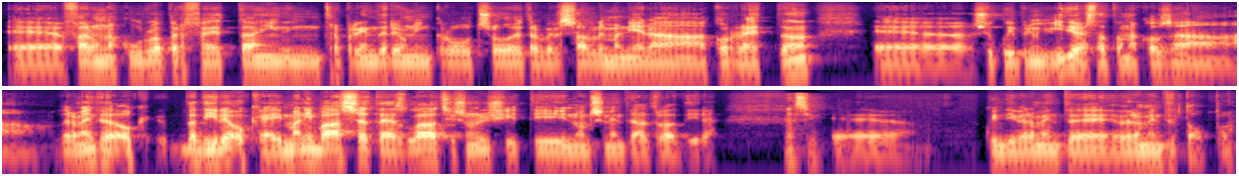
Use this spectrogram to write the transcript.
eh, fare una curva perfetta, in, intraprendere un incrocio e attraversarlo in maniera corretta. Eh, su quei primi video è stata una cosa veramente okay, da dire ok, mani basse a Tesla ci sono riusciti, non c'è niente altro da dire. Eh sì. eh, quindi veramente, veramente top.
